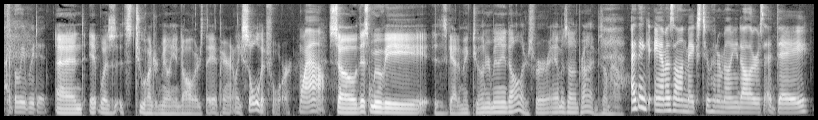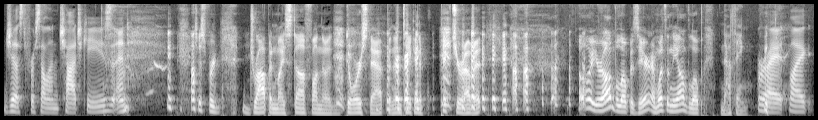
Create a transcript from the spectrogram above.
I believe we did. and it was it's two hundred million dollars. They apparently sold it for. Wow. So this movie has got to make two hundred million dollars for Amazon Prime somehow. I think Amazon makes $200 million a day just for selling tchotchkes. And just for dropping my stuff on the doorstep and then taking a picture of it. Oh, your envelope is here. And what's in the envelope? Nothing. right, like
